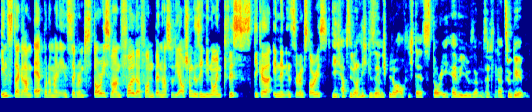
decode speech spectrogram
Instagram-App oder meine Instagram-Stories waren voll davon. Ben, hast du die auch schon gesehen, die neuen Quiz-Sticker in den Instagram-Stories? Ich habe sie noch nicht gesehen. Ich bin aber auch nicht der Story-Heavy-User, muss okay. ich dazugeben.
